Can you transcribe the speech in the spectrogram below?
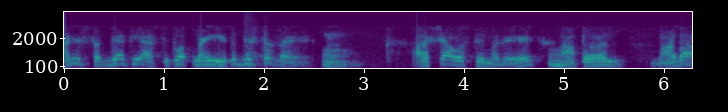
आणि सध्या ती अस्तित्वात नाही हे तर दिसतच आहे. अशा अवस्थेमध्ये. आपण बाबा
